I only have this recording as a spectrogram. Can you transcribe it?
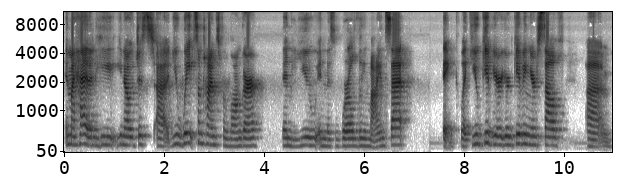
in my head. And he, you know, just uh, you wait sometimes for longer than you in this worldly mindset think. Like you give your you're giving yourself um,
